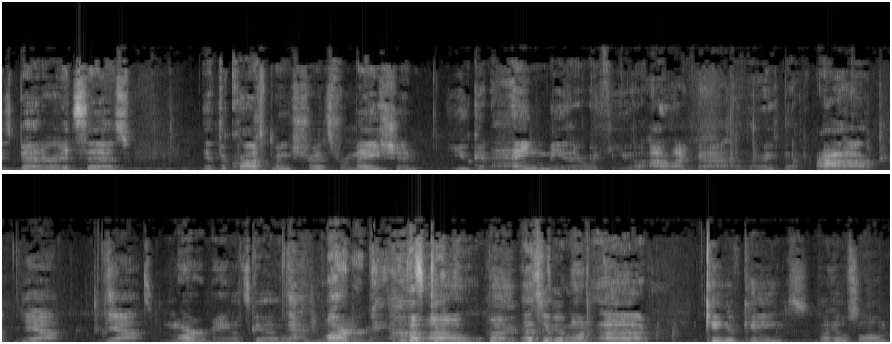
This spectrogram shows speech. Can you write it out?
is better. It says, if the cross brings transformation, you can hang me there with you. I like that. That makes me like, ah, Yeah. Yeah. martyr me. Let's go. Martyr me. Let's go. Uh, but that's a good one. Uh, King of Kings by Hillsong.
